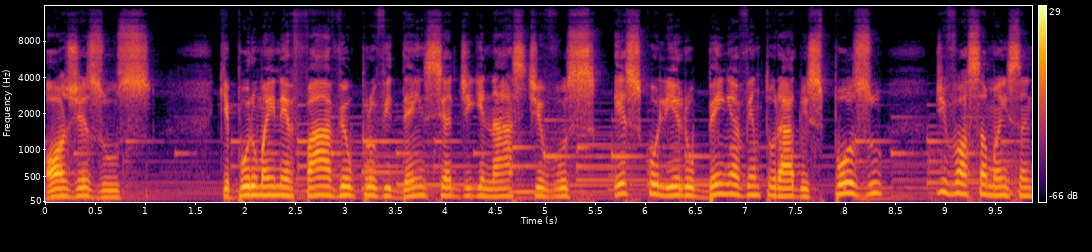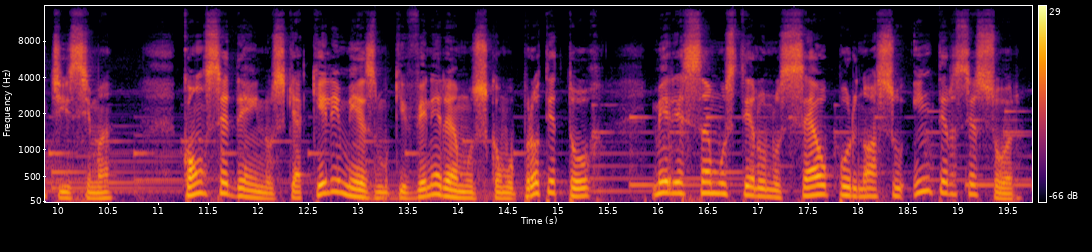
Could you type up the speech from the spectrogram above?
Ó Jesus, que por uma inefável providência dignaste-vos escolher o bem-aventurado esposo de vossa Mãe Santíssima, concedei-nos que aquele mesmo que veneramos como protetor, mereçamos tê-lo no céu por nosso intercessor.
